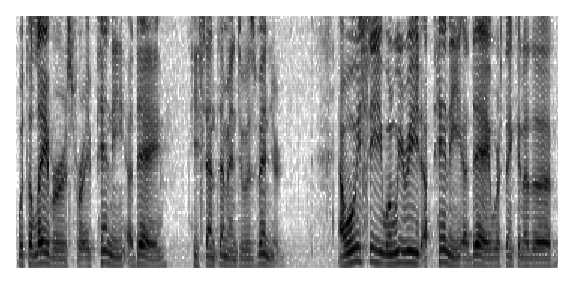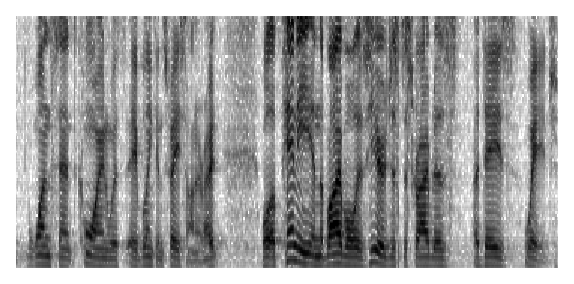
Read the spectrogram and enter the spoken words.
with the laborers for a penny a day, he sent them into his vineyard. Now, when we see, when we read a penny a day, we're thinking of the one cent coin with Abe Lincoln's face on it, right? Well, a penny in the Bible is here just described as a day's wage.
